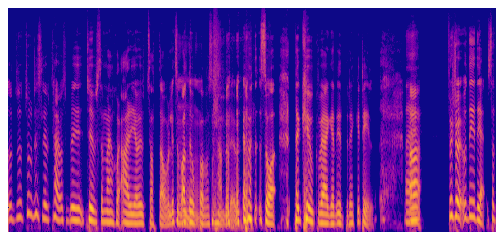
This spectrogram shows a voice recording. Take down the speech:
och då tog det slut här och så blir tusen människor arga och utsatta och liksom Mm. alltihopa vad som händer nu. så, när kukvägen inte räcker till. Nej. Ja, förstår du? Och det är det. Så att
